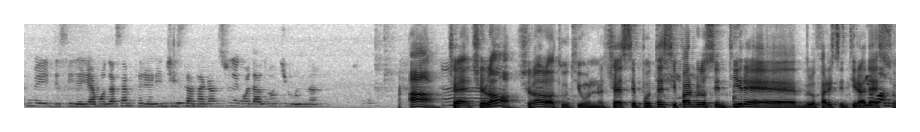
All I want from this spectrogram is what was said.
noi desideriamo da sempre registrare una canzone con l'autotune. Ah, cioè, ce l'ho, ce l'ho la 2Tune. Cioè, se potessi farvelo sentire, ve lo farei sentire adesso.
